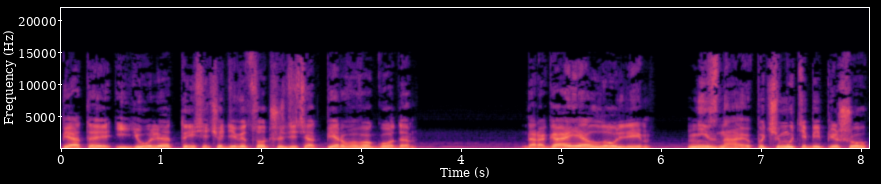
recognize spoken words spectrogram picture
5 июля 1961 года. Дорогая Лули, «Не знаю, почему тебе пишу,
